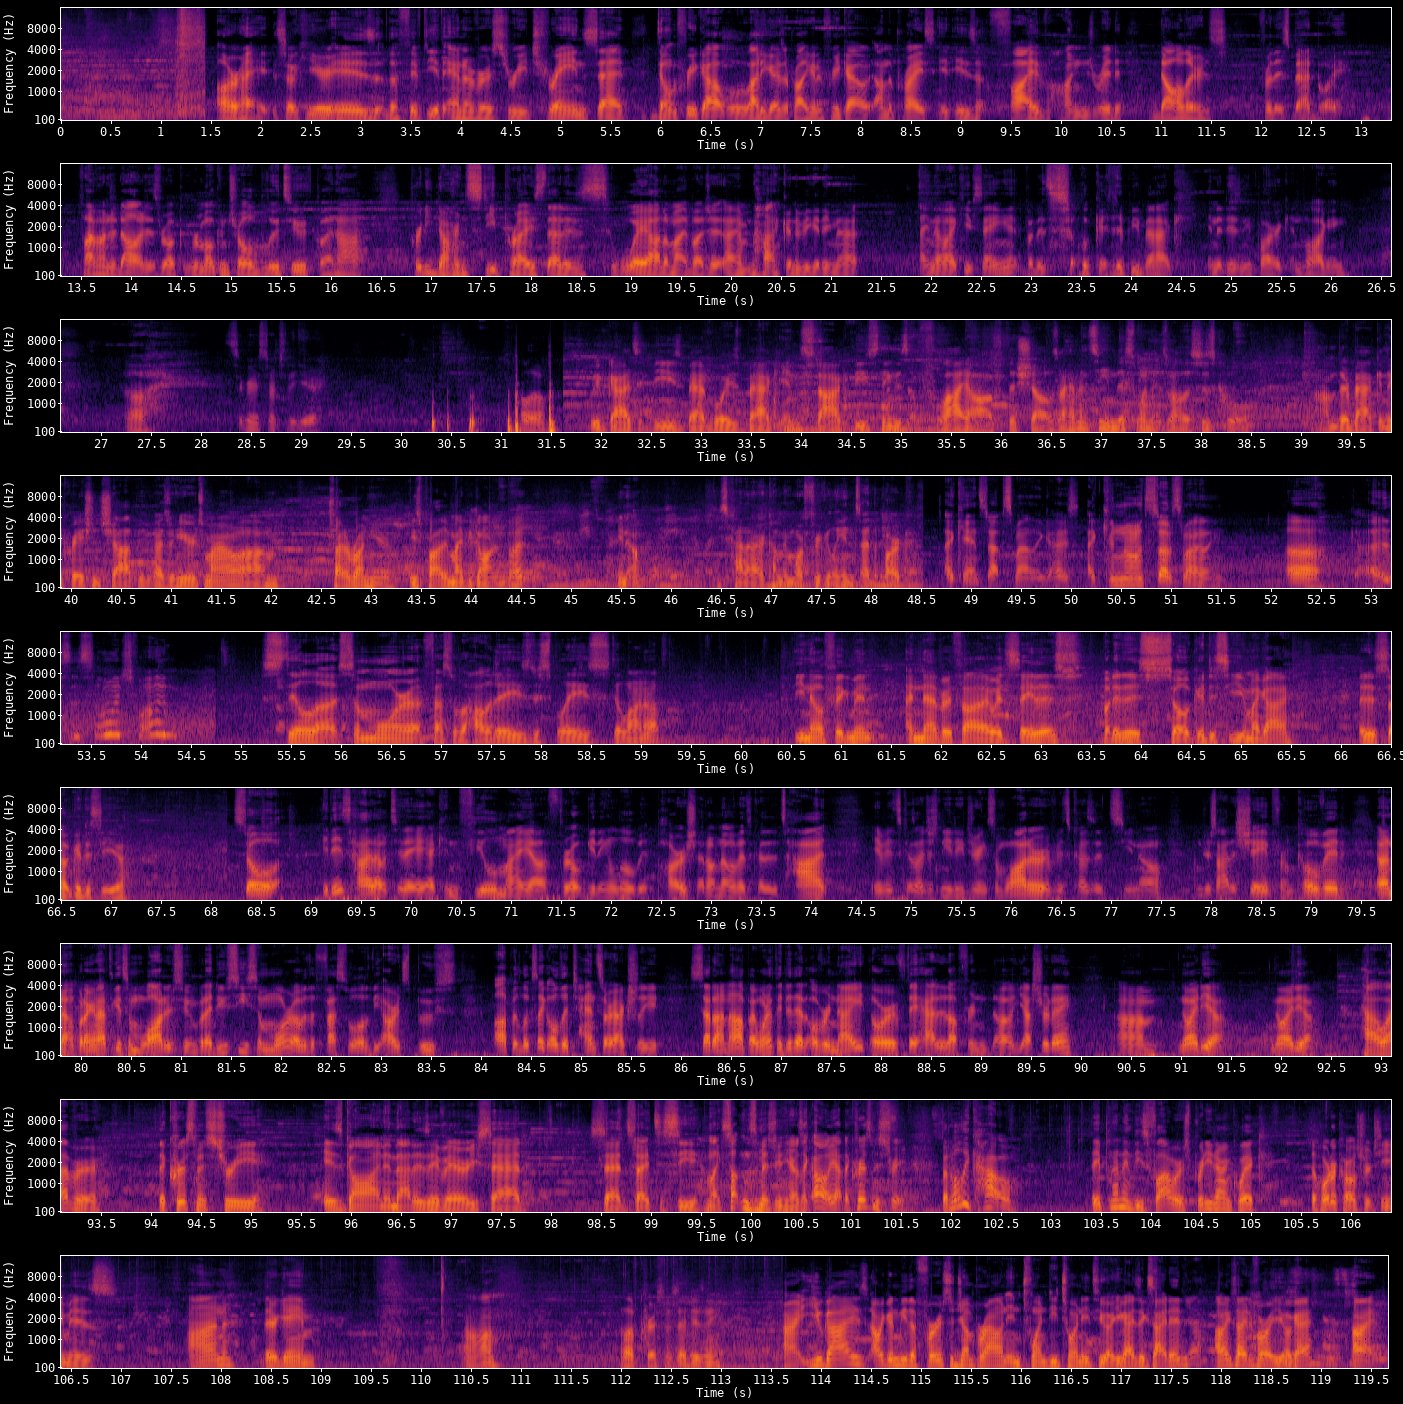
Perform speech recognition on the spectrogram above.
All right, so here is the 50th anniversary train set. Don't freak out. Well, a lot of you guys are probably gonna freak out on the price. It is $500 for this bad boy. $500. It's remote controlled Bluetooth, but uh, pretty darn steep price. That is way out of my budget. I am not gonna be getting that. I know I keep saying it, but it's so good to be back in a Disney park and vlogging. Uh, it's a great start to the year. Hello. We've got these bad boys back in stock. These things fly off the shelves. I haven't seen this one as well. This is cool. Um, they're back in the creation shop. If you guys are here tomorrow, um, try to run here. These probably might be gone, but you know, these kind of are coming more frequently inside the park. I can't stop smiling, guys. I cannot stop smiling. Oh, guys, this is so much fun. Still uh, some more Festival of the Holidays displays still on up. You know, Figment, I never thought I would say this, but it is so good to see you, my guy. It is so good to see you. So, it is hot out today. I can feel my uh, throat getting a little bit parched. I don't know if it's because it's hot, if it's because I just need to drink some water, if it's because it's, you know, I'm just out of shape from COVID. I don't know, but I'm gonna have to get some water soon. But I do see some more of the Festival of the Arts booths up. It looks like all the tents are actually set on up. I wonder if they did that overnight or if they had it up for uh, yesterday. Um, no idea. No idea. However, the Christmas tree is gone and that is a very sad, sad sight to see. I'm like, something's missing here. I was like, oh yeah, the Christmas tree. But holy cow, they planted these flowers pretty darn quick. The horticulture team is on their game. Aw. I love Christmas at Disney. All right, you guys are gonna be the first to jump around in 2022. Are you guys excited? Yeah. I'm excited for you, okay? All right.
